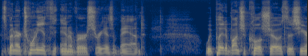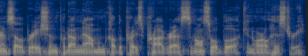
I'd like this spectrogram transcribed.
It's been our 20th anniversary as a band. We played a bunch of cool shows this year in celebration, put out an album called The Price of Progress, and also a book, An Oral History.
